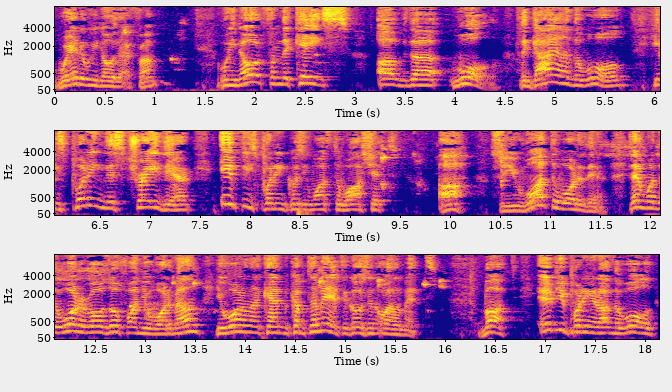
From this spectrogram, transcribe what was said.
Where do we know that from? We know it from the case of the wall. The guy on the wall, he's putting this tray there. If he's putting because he wants to wash it, ah, so you want the water there. Then when the water rolls off on your watermelon, your watermelon can become tameh if it goes in ohel mint. But if you're putting it on the wall,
